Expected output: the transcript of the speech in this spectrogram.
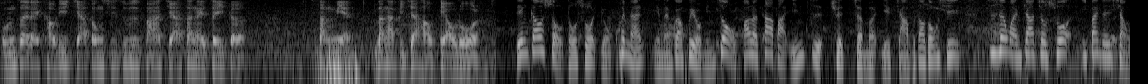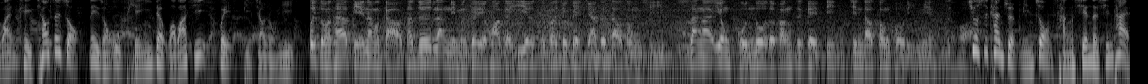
我们再来考虑夹东西是不是把它夹上来这一个上面，让它比较好掉落了。连高手都说有困难，也难怪会有民众花了大把银子，却怎么也夹不到东西。资深玩家就说，一般人想玩可以挑这种内容物便宜的娃娃机，会比较容易。为什么它要叠那么高？它就是让你们可以花个一二十块就可以夹得到东西，让它用滚落的方式可以进进到洞口里面。就是看准民众尝鲜的心态。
